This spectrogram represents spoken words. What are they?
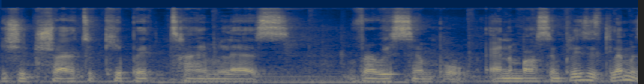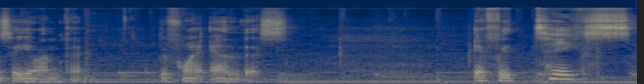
you should try to keep it timeless, very simple. And about simplicity, let me say one thing before I end this. If it takes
